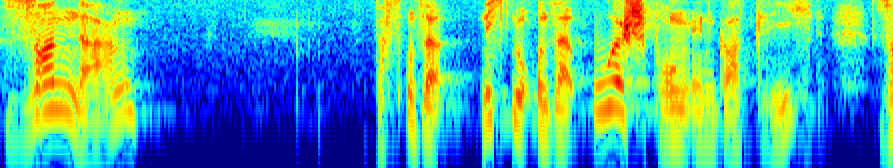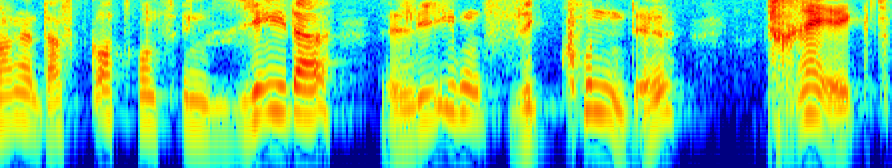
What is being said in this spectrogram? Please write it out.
sondern dass unser, nicht nur unser Ursprung in Gott liegt, sondern dass Gott uns in jeder Lebenssekunde trägt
